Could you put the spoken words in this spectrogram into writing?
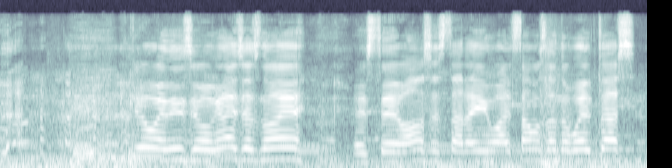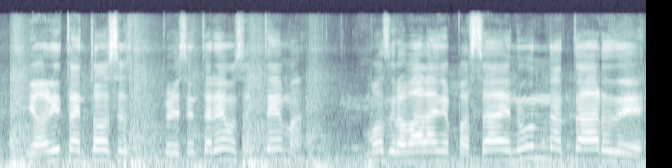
Qué buenísimo, gracias Noé. Este, vamos a estar ahí igual, estamos dando vueltas y ahorita entonces presentaremos el tema. Hemos grabado el año pasado en una tarde.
